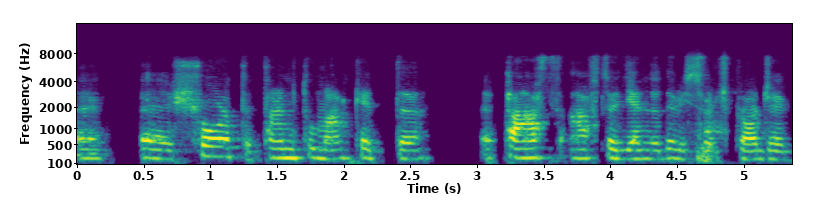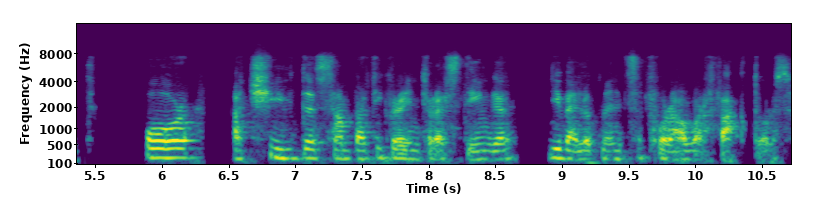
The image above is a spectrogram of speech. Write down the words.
uh, uh short time to market uh, path after the end of the research project or achieved some particular interesting developments for our factors.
